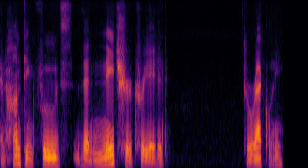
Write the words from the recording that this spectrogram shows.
and hunting foods that nature created directly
